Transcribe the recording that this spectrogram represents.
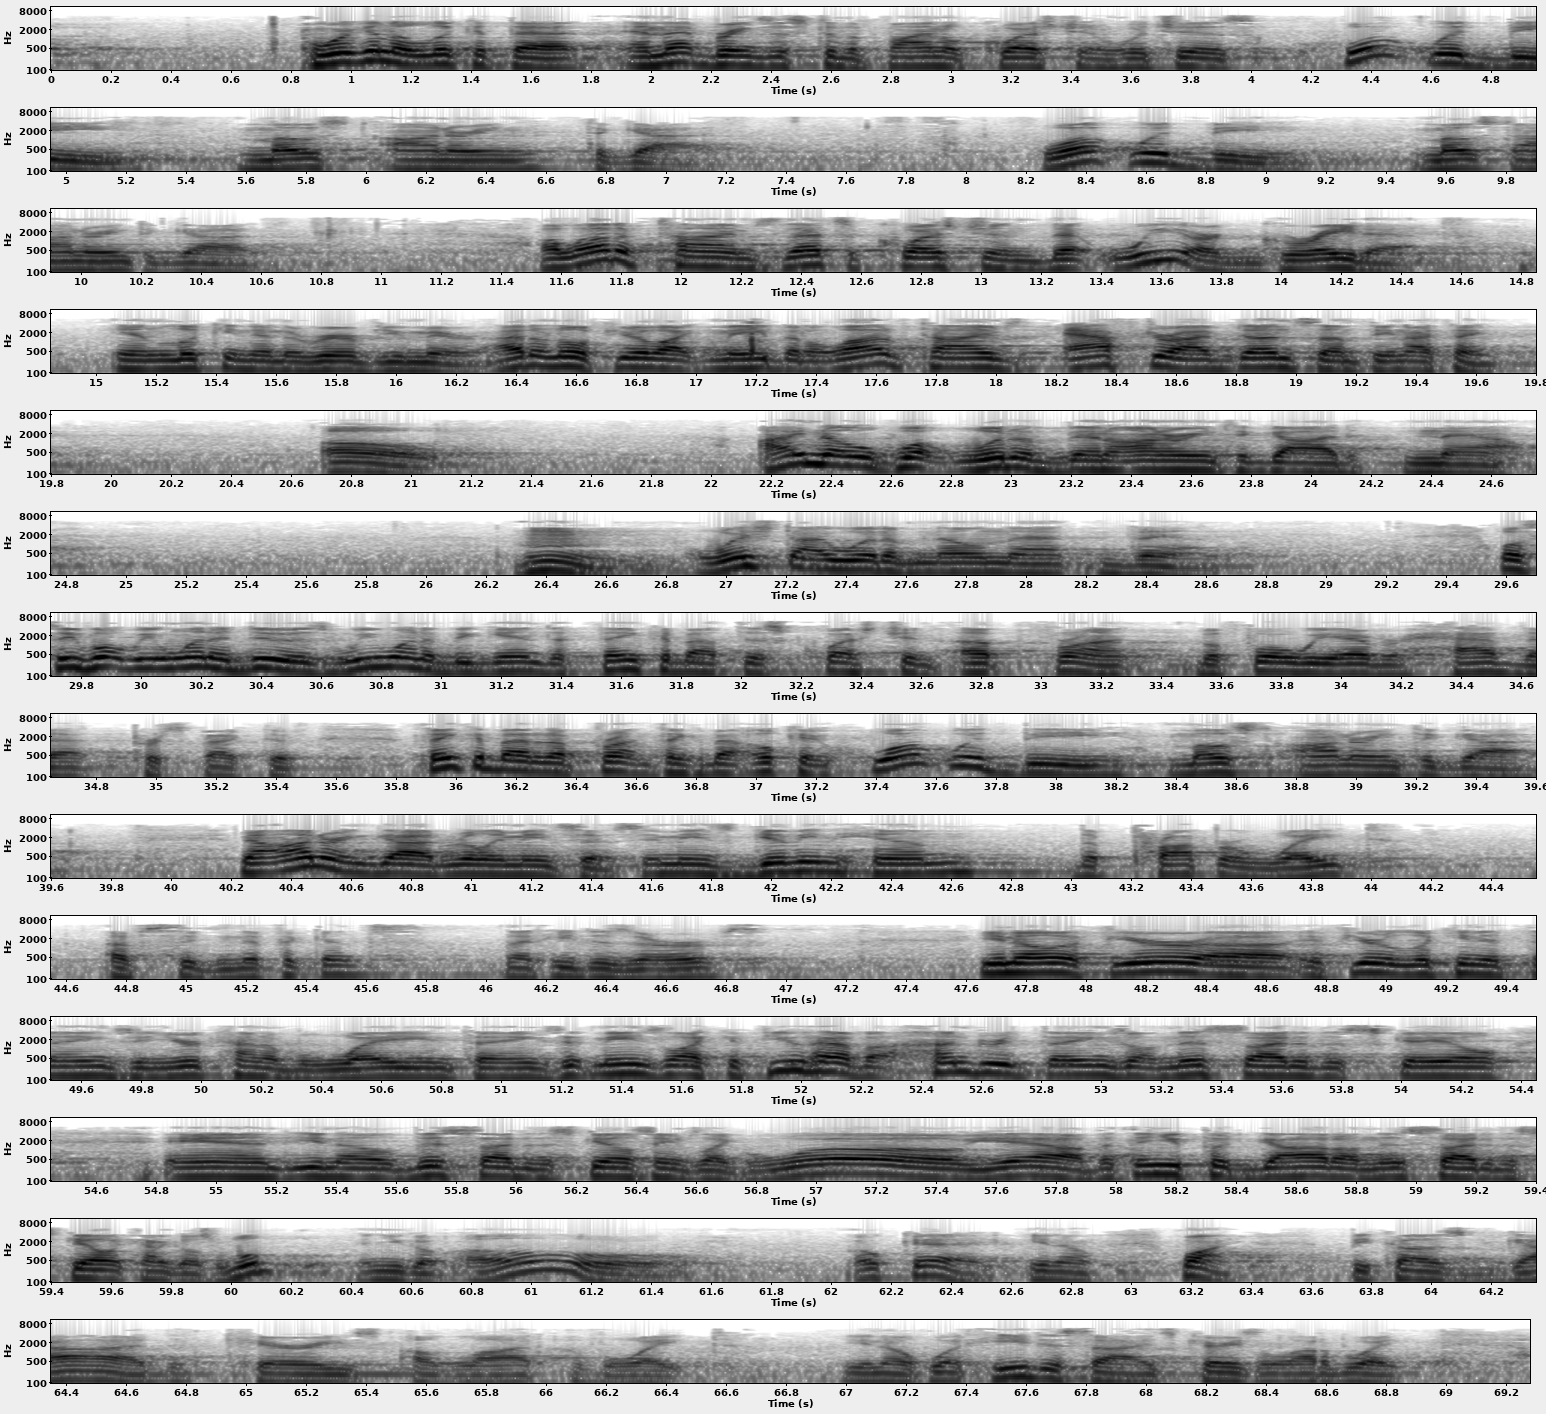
we're going to look at that, and that brings us to the final question, which is what would be most honoring to God? What would be most honoring to God? A lot of times, that's a question that we are great at in looking in the rearview mirror. I don't know if you're like me, but a lot of times after I've done something, I think, oh, I know what would have been honoring to God now. Hmm, wished I would have known that then. Well, see, what we want to do is we want to begin to think about this question up front before we ever have that perspective. Think about it up front and think about, okay, what would be most honoring to God? Now, honoring God really means this it means giving Him the proper weight of significance that He deserves. You know, if you're uh, if you're looking at things and you're kind of weighing things, it means like if you have a hundred things on this side of the scale, and you know this side of the scale seems like whoa, yeah, but then you put God on this side of the scale, it kind of goes whoop, and you go oh, okay, you know why? Because God carries a lot of weight. You know what He decides carries a lot of weight.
